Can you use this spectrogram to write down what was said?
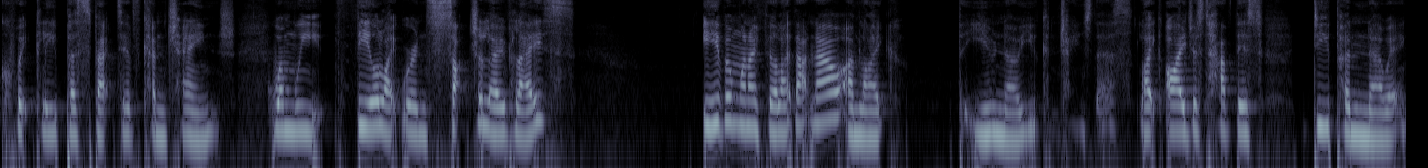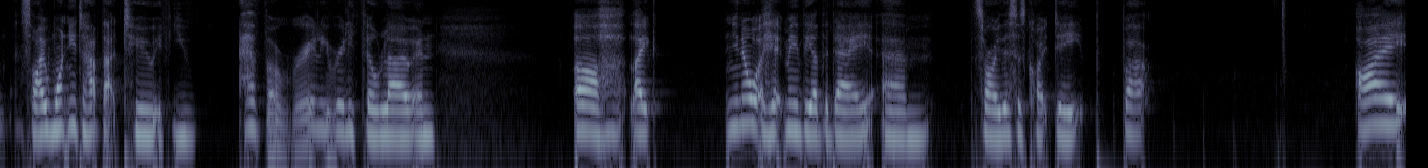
quickly perspective can change when we feel like we're in such a low place. Even when I feel like that now, I'm like, but you know you can change this. Like, I just have this deeper knowing. And so I want you to have that too if you ever really, really feel low. And, oh, like, you know what hit me the other day? Um, sorry, this is quite deep, but I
